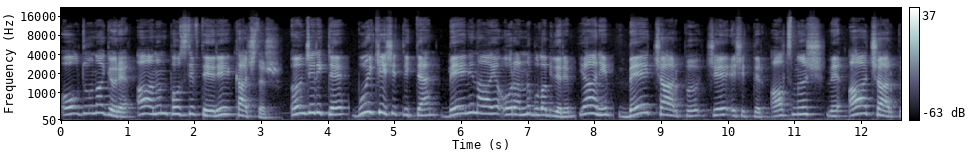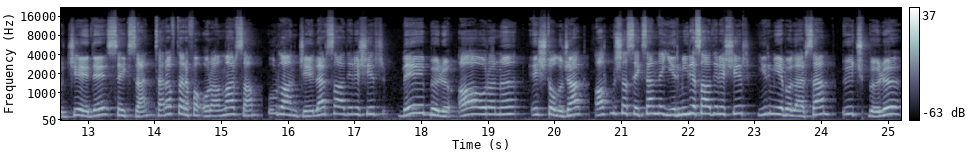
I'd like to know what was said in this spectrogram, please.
olduğuna göre A'nın pozitif değeri kaçtır? Öncelikle bu iki eşitlikten B'nin A'ya oranını bulabilirim. Yani B çarpı C eşittir 60 ve A çarpı C de 80. Taraf tarafa oranlarsam buradan C'ler sadeleşir. B bölü A oranı eşit olacak. 60 ile 80 ile 20 ile sadeleşir. 20'ye bölersem 3 bölü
